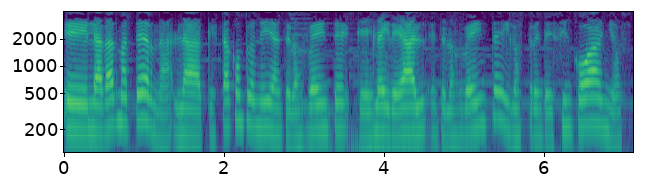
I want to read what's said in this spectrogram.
Eh, la edad materna, la que está comprendida entre los 20, que es la ideal, entre los 20 y los 35 años.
